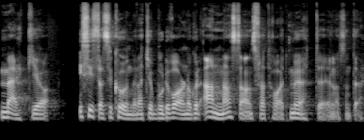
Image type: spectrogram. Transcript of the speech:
märker jag i sista sekunden att jag borde vara någon annanstans för att ha ett möte eller något sånt där.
